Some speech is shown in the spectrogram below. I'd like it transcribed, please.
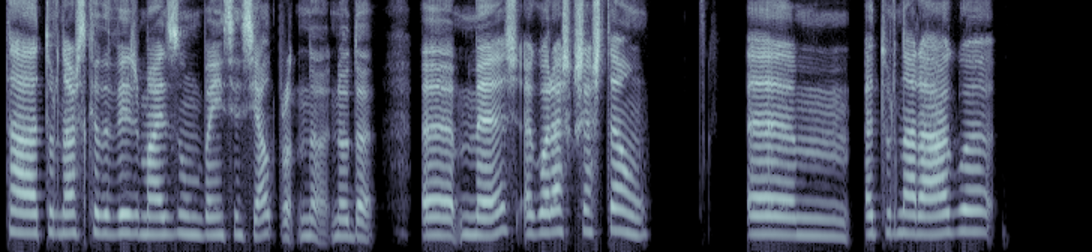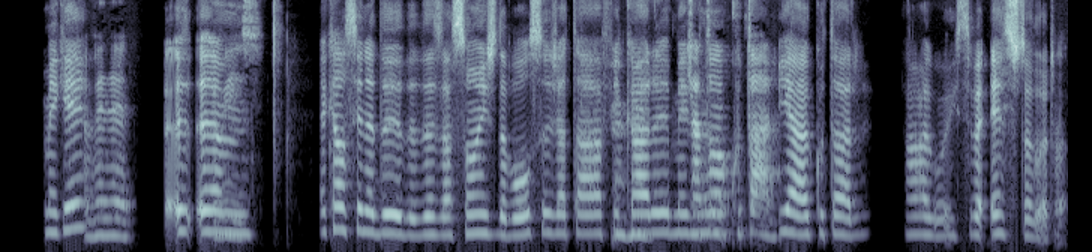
está a tornar-se cada vez mais um bem essencial. Pronto, não, não dá. Ah, mas agora acho que já estão ahm, a tornar a água. Como é que é? a vender. Ahm, aviso. aquela cena de- de- das ações da bolsa já está a ficar eh, mesmo. Uhum. Já estão a cotar. Yeah, a cotar a água. Isso é é assustador.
